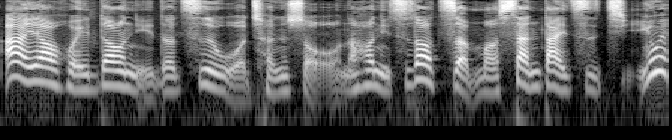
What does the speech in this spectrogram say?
爱要回到你的自我成熟，然后你知道怎么善待自己，因为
